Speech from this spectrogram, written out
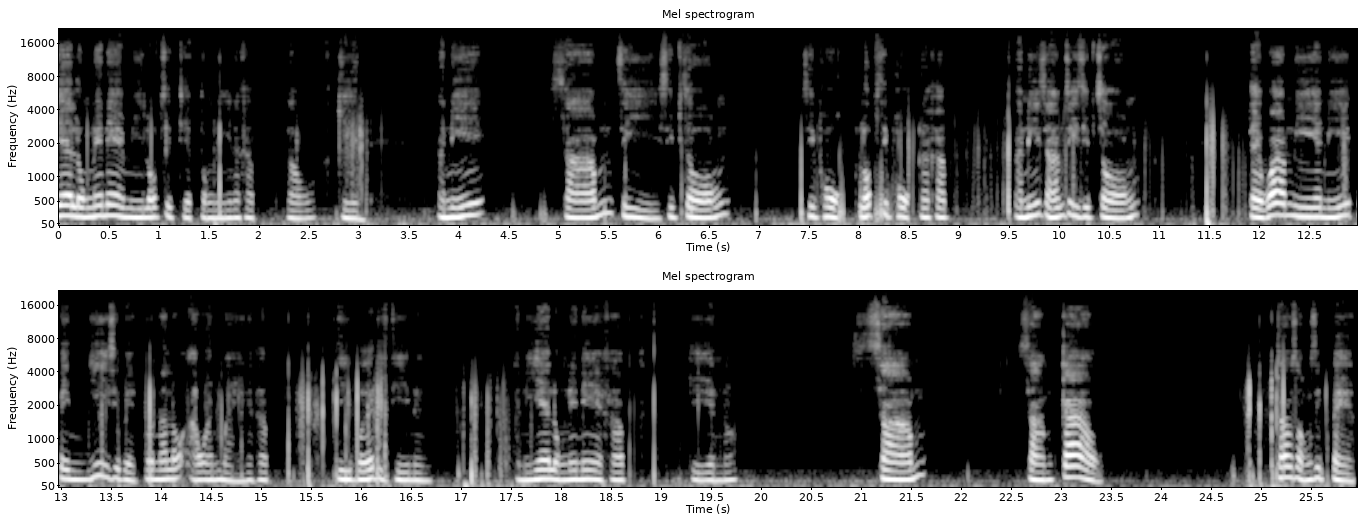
แย่ลงแน่ ๆ มีลบสิบเจ็ดตรงนี้นะครับ เราเกณฑ์อันนี้สามสี่สิบสองสิบหกลบสิบหกนะครับ อันนี้สามสี่สิบสองแต่ว่ามีอันนี้เป็นยี่สิบเอ็ดเพราะนั้นเราเอาอันใหม่นะครับรีเบิร์ดอีกทีหนึ่งอันนี้แย่ลงแน่ ๆ ครับ เกณฑ์เนาะสามสามเก้าเก้าสองสิบแปด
